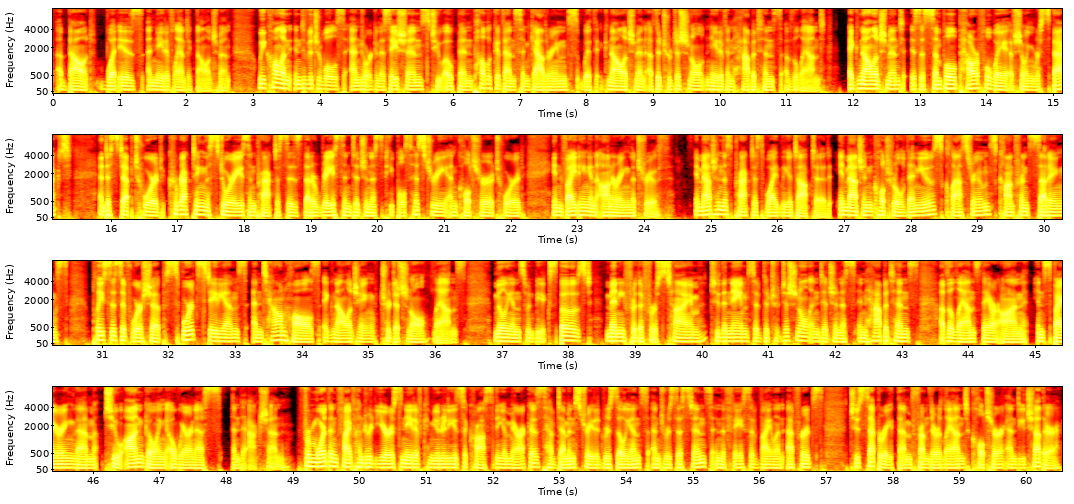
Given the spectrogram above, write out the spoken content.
about what is a native land acknowledgement. We call on individuals and organizations to open public events and gatherings with acknowledgement of the traditional native inhabitants of the land. Acknowledgement is a simple, powerful way of showing respect and a step toward correcting the stories and practices that erase Indigenous peoples' history and culture toward inviting and honoring the truth. Imagine this practice widely adopted. Imagine cultural venues, classrooms, conference settings, places of worship, sports stadiums, and town halls acknowledging traditional lands. Millions would be exposed, many for the first time, to the names of the traditional indigenous inhabitants of the lands they are on, inspiring them to ongoing awareness and action. For more than 500 years, Native communities across the Americas have demonstrated resilience and resistance in the face of violent efforts to separate them from their land, culture, and each other.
